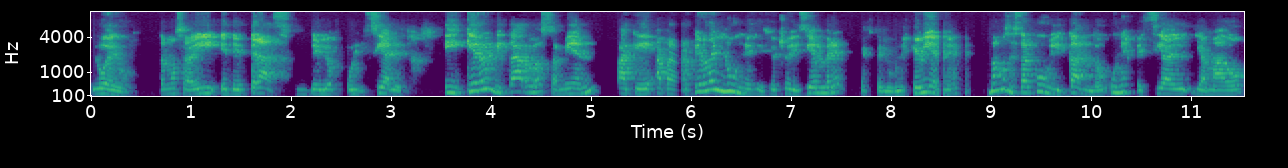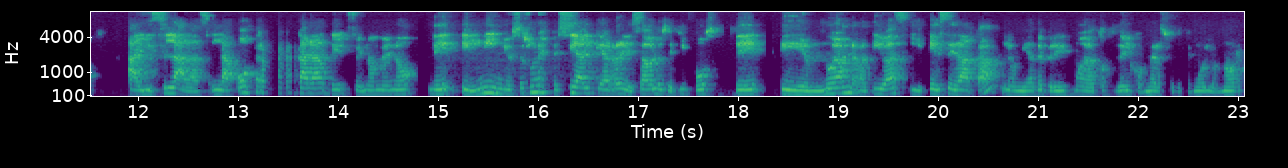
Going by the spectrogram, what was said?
luego estamos ahí eh, detrás de los policiales. Y quiero invitarlos también a que a partir del lunes 18 de diciembre, este lunes que viene, vamos a estar publicando un especial llamado Aisladas, la otra cara del fenómeno del el niño. Este es un especial que ha realizado los equipos de eh, Nuevas Narrativas y S-Data, la unidad de periodismo de datos del comercio que tengo el honor de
